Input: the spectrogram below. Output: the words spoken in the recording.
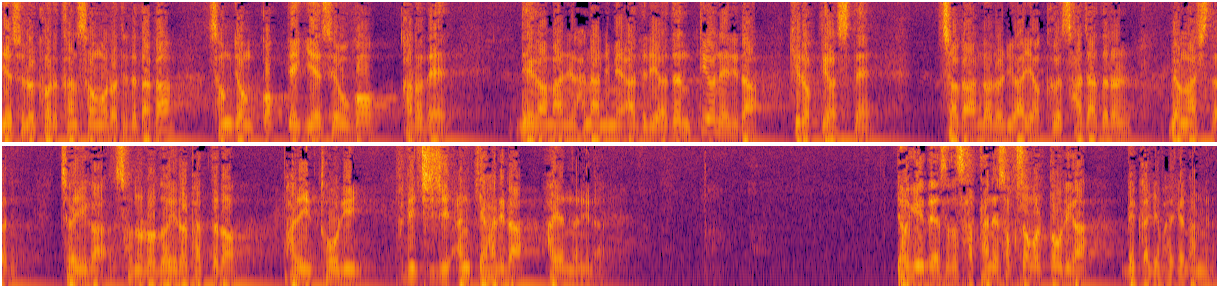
예수를 거룩한 성으로 데려다가 성정 꼭대기에 세우고 가로되 내가 만일 하나님의 아들이어든 뛰어내리라 기록되었을 때 저가 너를 위하여 그 사자들을 명하시더니 저희가 손으로 너희를 받들어 발이 돌이 부딪히지 않게 하리라 하였느니라. 여기에 대해서도 사탄의 속성을 또 우리가 몇 가지 발견합니다.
